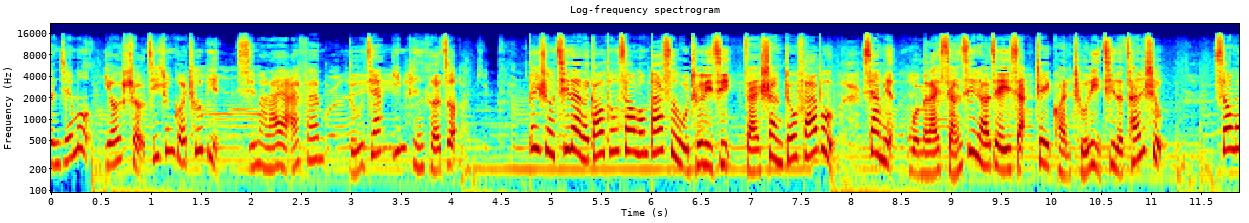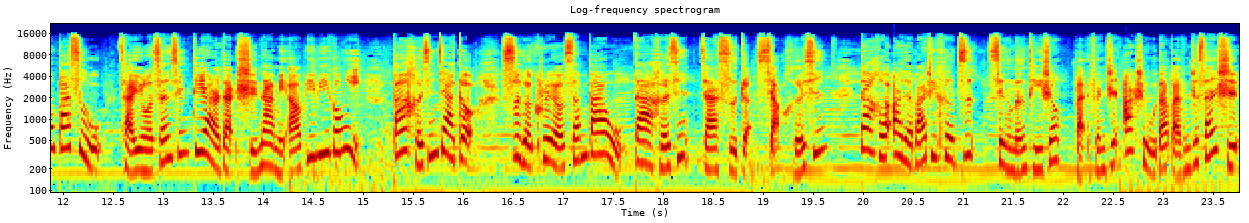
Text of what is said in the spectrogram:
本节目由手机中国出品，喜马拉雅 FM 独家音频合作。备受期待的高通骁龙八四五处理器在上周发布，下面我们来详细了解一下这款处理器的参数。骁龙八四五采用了三星第二代十纳米 LPP 工艺，八核心架构，四个 Creo 三八五大核心加四个小核心，大核二点八 G 赫兹，性能提升百分之二十五到百分之三十；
